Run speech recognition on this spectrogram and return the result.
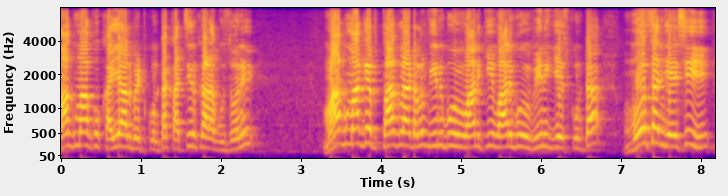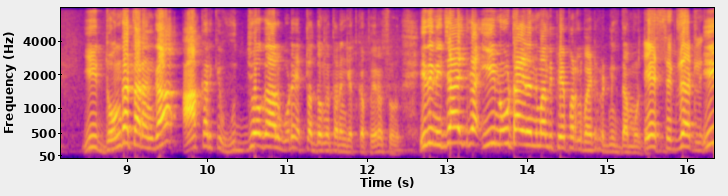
మాకు మాకు కయ్యాలు పెట్టుకుంటా కచ్చీరు కాడ కూర్చొని మాకు మాకే తాకులాటలు వీని భూమి వానికి వాని భూమి వీనికి చేసుకుంటా మోసం చేసి ఈ దొంగతనంగా ఆఖరికి ఉద్యోగాలు కూడా ఎట్లా దొంగతనంగా ఎత్తుకపోయారో చూడు. ఇది నిజాయితీగా ఈ నూట ఎనిమిది మంది పేపర్లు బయట పెట్టి నీకు దమ్ముంటే. ఎస్ ఎగ్జాక్ట్లీ ఈ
